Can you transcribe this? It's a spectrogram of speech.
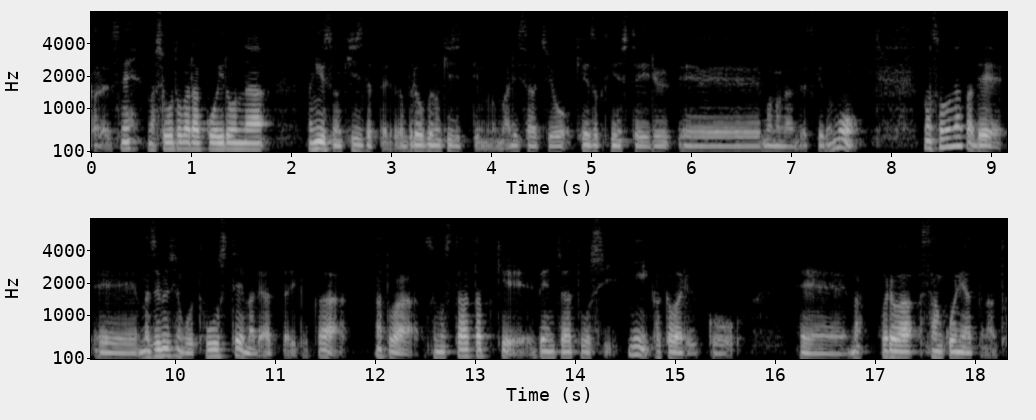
からですね、まあ、仕事からこういろんなニュースの記事だったりとかブログの記事っていうものを、まあ、リサーチを継続的にしている、えー、ものなんですけども、まあ、その中で、えーまあ、自分自身のこう投資テーマであったりとかあとはそのスタートアップ経営ベンチャー投資に関わるこう、えーまあ、これは参考になったなと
